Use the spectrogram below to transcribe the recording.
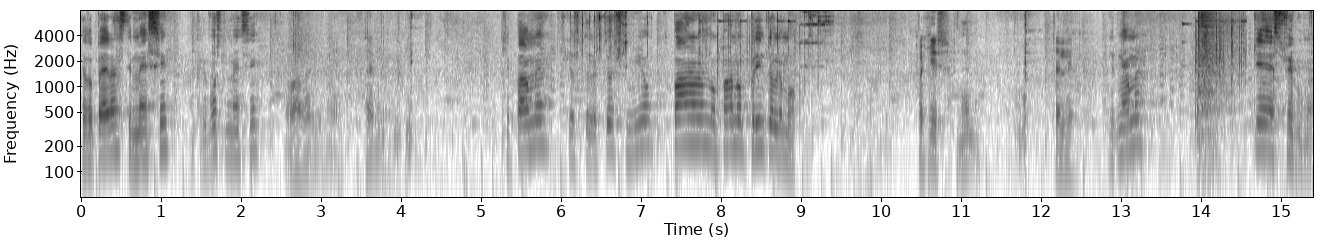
εδώ πέρα στη μέση, ακριβώς στη μέση. Βάλε μια. Τέλεια. Και πάμε και στο τελευταίο σημείο πάνω πάνω πριν το λαιμό. Το έχεις; Ναι, ναι. Τέλειο. Γυρνάμε και σφίγγουμε.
